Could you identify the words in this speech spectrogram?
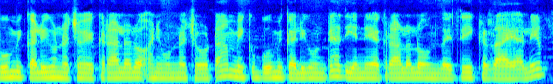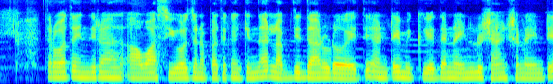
భూమి కలిగి ఉన్న చో ఎకరాలలో అని ఉన్న చోట మీకు భూమి కలిగి ఉంటే అది ఎన్ని ఎకరాలలో ఉందైతే ఇక్కడ రాయాలి. తర్వాత ఇందిరా ఆవాస్ యోజన పథకం కింద లబ్ధిదారుడు అయితే అంటే మీకు ఏదైనా ఇండ్లు శాంక్షన్ అయితే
